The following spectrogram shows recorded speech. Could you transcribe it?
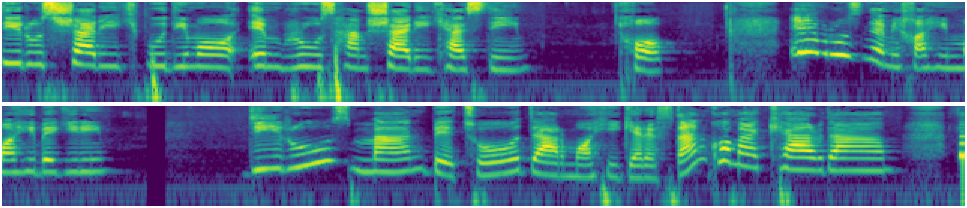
دیروز شریک بودیم و امروز هم شریک هستیم؟ خب امروز نمی‌خواهیم ماهی بگیریم. دیروز من به تو در ماهی گرفتن کمک کردم و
